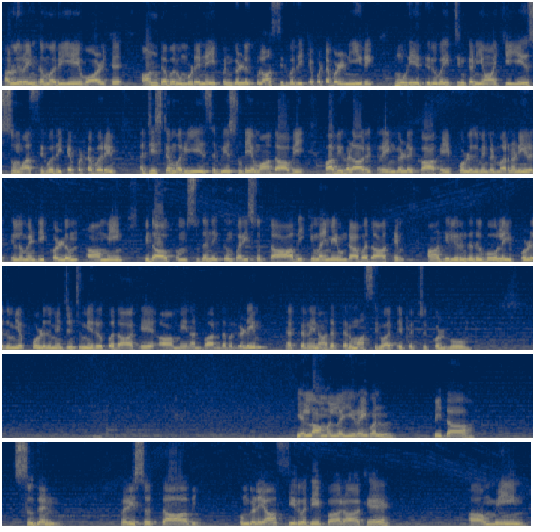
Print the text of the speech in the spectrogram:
அருள் இறைந்த மரியே வாழ்க. ஆண்டவர் உம்முடனே பெண்களுக்குள் ஆசிர்வதிக்கப்பட்டவள் நீரே. உம்முடைய திரு வயிற்றின் கனியாகிய இயேசும் ஆசீர்வதிக்கப்பட்டவரே. அஜிஷ்ட மரியே சர்வேசுடைய மாதாவே பாவிகளா இருக்கிற எங்களுக்காக எப்பொழுதும் எங்கள் மரண நேரத்திலும் வேண்டிக் கொள்ளும். ஆமீன். பிதாவுக்கும் சுதனுக்கும் பரிசுத்த ஆவிக்கும் மகிமை உண்டாவதாக. ஆதியில் இருந்தது போல இப்பொழுதும் எப்பொழுதும் என்றென்றும் இருப்பதாக. ஆமேன். அன்பார்ந்தவர்களே நற்கரணை நாதர் தரும் ஆசீர்வாதத்தை பெற்றுக்கொள்வோம். எல்லாமல்ல இறைவன் பிதா சுதன். பரிசுத்த ஆவி உங்களை ஆசீர்வதிப்பாராக. ஆமீன்.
